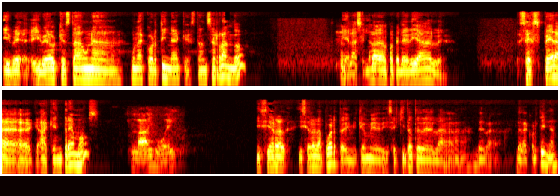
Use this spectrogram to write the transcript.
y, y veo que está una, una cortina que están cerrando y a la señora de la papelería le, se espera a, que entremos. Ay, güey. Y cierra, y cierra la puerta y mi tío me dice, quítate de la, de la, de la cortina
